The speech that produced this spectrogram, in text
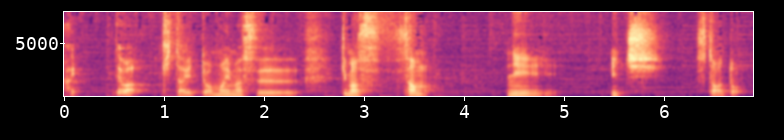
はい。では、いきたいと思います。いきます。3、2、1、スタート。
